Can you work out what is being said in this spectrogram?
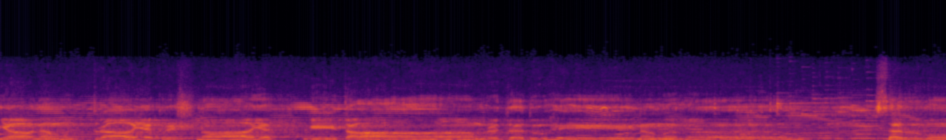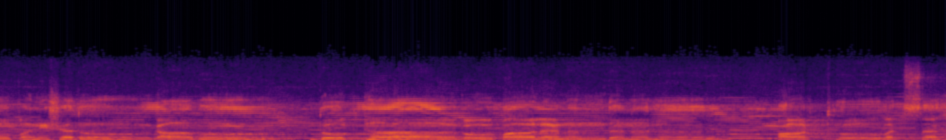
ज्ञानमुद्राय कृष्णाय गीतामृतदुहे नमः। सर्वोपनिषदो गावो दोग्धा गोपालनन्दनः पार्थो वत्सः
